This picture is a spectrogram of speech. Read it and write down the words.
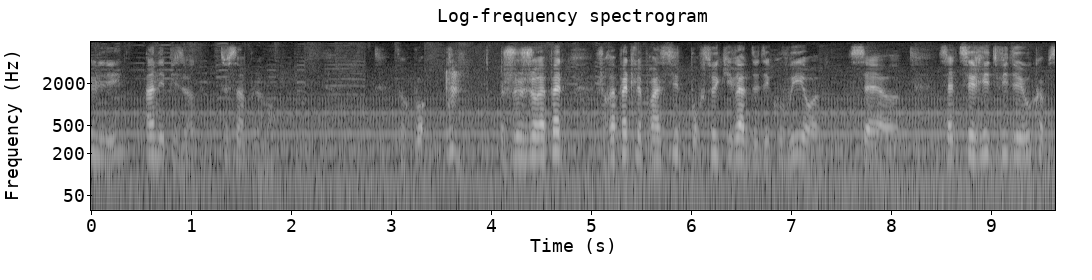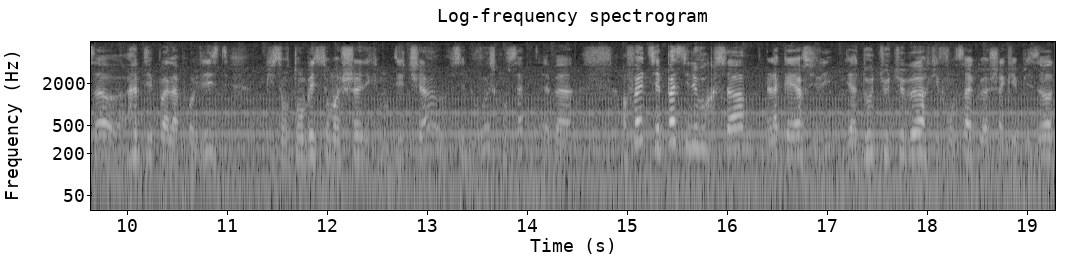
une ligne, un épisode, tout simplement. Donc je, répète, je répète le principe pour ceux qui viennent de découvrir euh, euh, cette série de vidéos comme ça, euh, un petit peu à la qui sont tombés sur ma chaîne et qui m'ont dit tiens, c'est nouveau ce concept. Et eh ben, en fait, c'est pas si nouveau que ça. La carrière suivie, il y a d'autres youtubeurs qui font ça, que à chaque épisode,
